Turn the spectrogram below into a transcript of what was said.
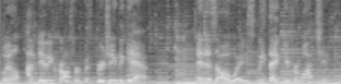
Well, I'm Debbie Crawford with Bridging the Gap, and as always, we thank you for watching.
